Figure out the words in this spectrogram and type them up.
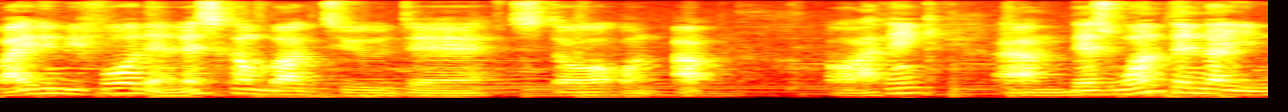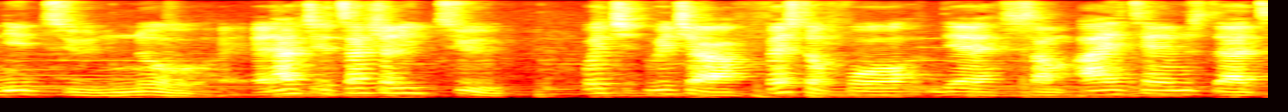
But even before then, let's come back to the store on app. Or I think um, there's one thing that you need to know. It actually, it's actually two. which which are first of all there are some items that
